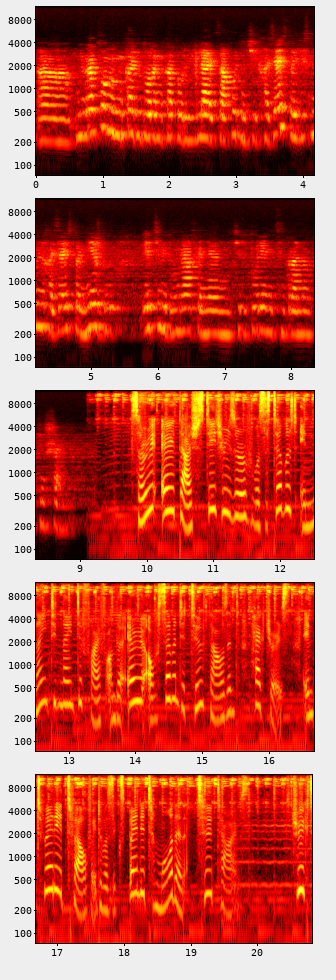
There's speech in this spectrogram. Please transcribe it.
Э, миграционными коридорами, которые являются охотничьи хозяйства и лесные хозяйства между этими двумя охраняемыми территориями Центрального Тиньшаня. Sari Heritage State Reserve was established in 1995 on the area of 72,000 hectares. In 2012, it was expanded to more than two times. Strict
